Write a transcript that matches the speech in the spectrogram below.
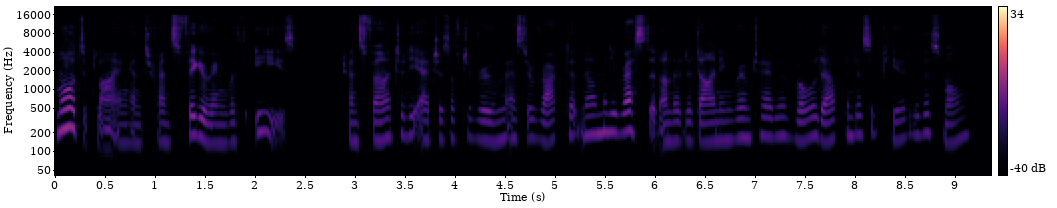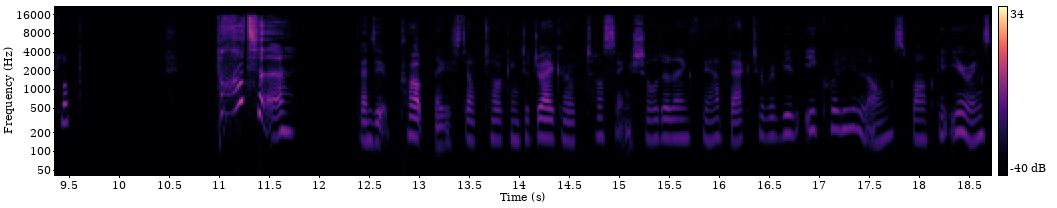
multiplying and transfiguring with ease, transferred to the edges of the room as the rug that normally rested under the dining room table rolled up and disappeared with a small plop. Butter! Pansy abruptly stopped talking to Draco, tossing shoulder length hair back to reveal equally long, sparkly earrings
